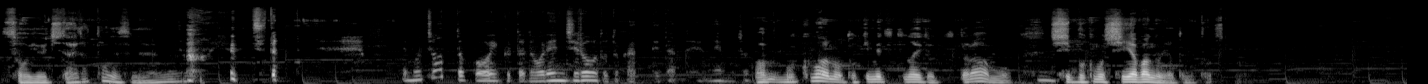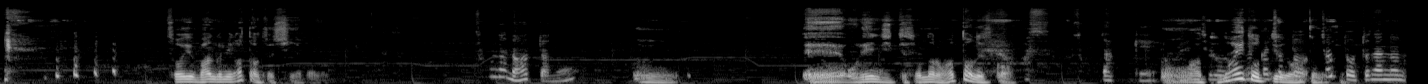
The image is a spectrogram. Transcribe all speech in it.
そういう時代だったんですね。時代でもうちょっとこう行くとね、オレンジロードとか出たんだよね、もうちょっと。あ僕はあの、ときめきトゥナイトって言ったら、もう、うんし、僕も深夜番組だと思ったんです。そういう番組があったんですよ、深夜番組。んなのあったの？うん。えー、オレンジってそんなのあったんですか？あ、そそうだっけ？うんオレンジロードトゥナイトっていうのがあっちょっと大人の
